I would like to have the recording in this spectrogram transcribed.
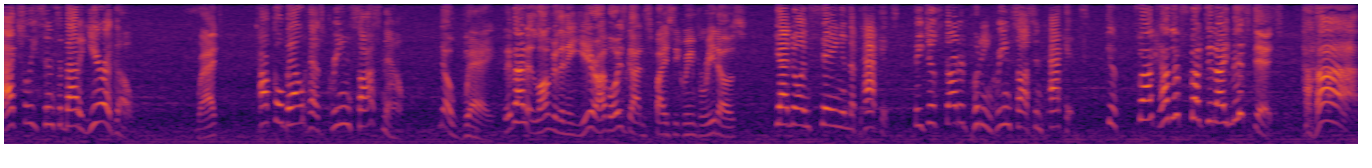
Actually, since about a year ago. What? Taco Bell has green sauce now. No way. They've had it longer than a year. I've always gotten spicy green burritos. Yeah, no, I'm saying in the packets. They just started putting green sauce in packets. The fuck? How the fuck did I miss this? Haha!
